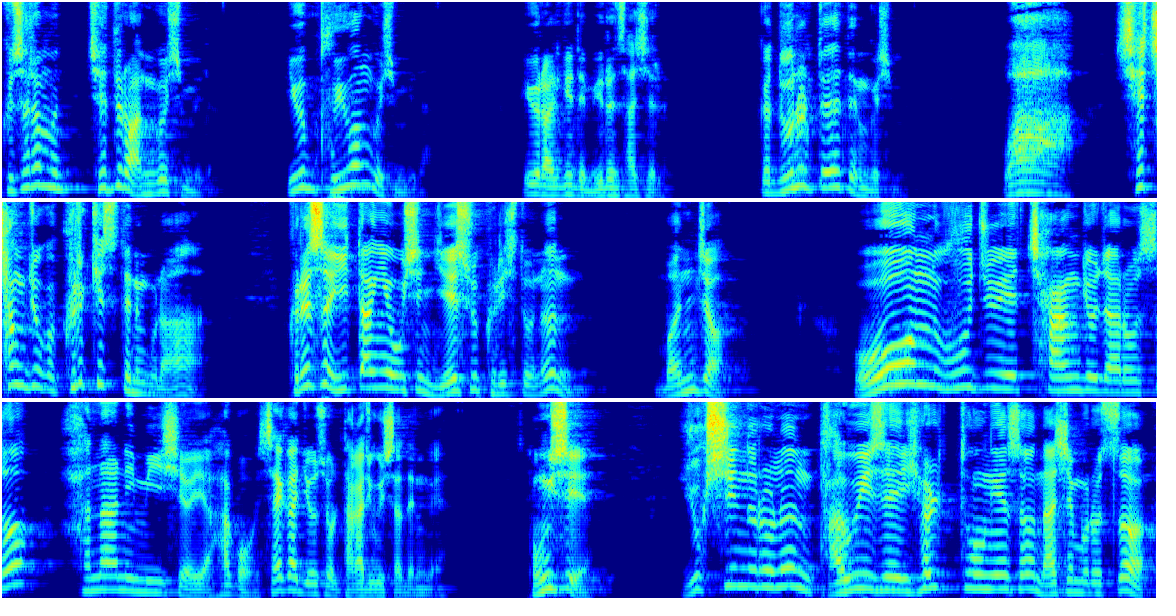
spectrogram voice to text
그 사람은 제대로 안 것입니다. 이건 부유한 것입니다. 이걸 알게 되면 이런 사실을. 그러니까 눈을 떠야 되는 것입니다. 와, 새 창조가 그렇게 해서 되는구나. 그래서 이 땅에 오신 예수 그리스도는 먼저 온 우주의 창조자로서 하나님이셔야 하고 세 가지 요소를 다 가지고 있어야 되는 거예요. 동시에 육신으로는 다윗의 혈통에서 나심으로써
